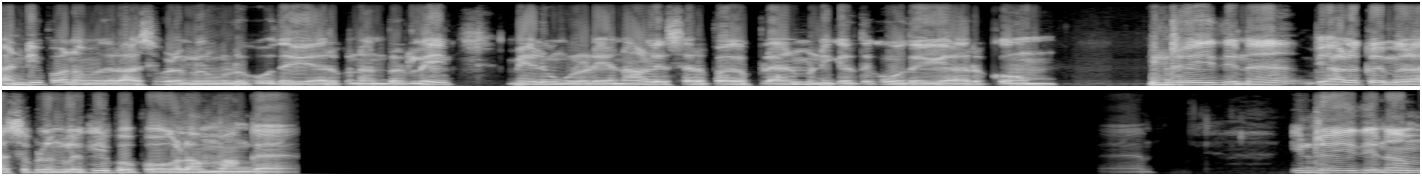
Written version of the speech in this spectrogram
கண்டிப்பாக நமது ராசி பலன்கள் உங்களுக்கு உதவியாக இருக்கும் நண்பர்களே. மேலும் உங்களுடைய நாளை சிறப்பாக பிளான் பண்ணிக்கிறதுக்கும் உதவியாக இருக்கும். இன்றைய தின வியாழக்கிழமை ராசி பலன்களுக்கு இப்போ போகலாம். வாங்க. இன்றைய தினம்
